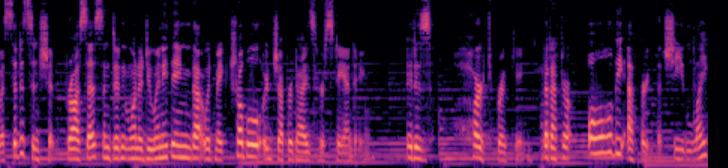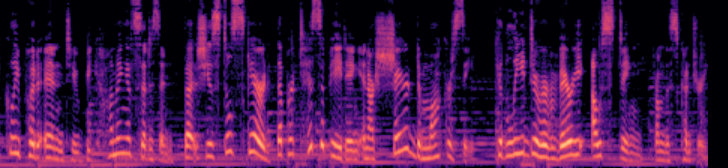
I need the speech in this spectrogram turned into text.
US citizenship process and didn't want to do anything that would make trouble or jeopardize her standing. It is heartbreaking that after all the effort that she likely put into becoming a citizen, that she is still scared that participating in our shared democracy could lead to her very ousting from this country.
